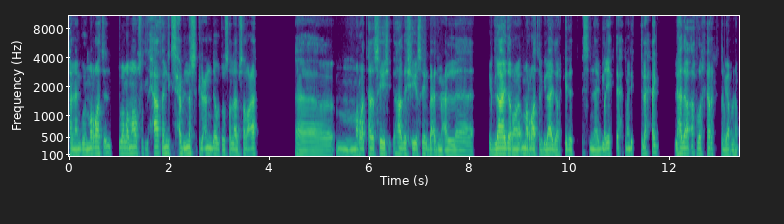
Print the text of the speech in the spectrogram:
خلينا نقول مرات أنت والله ما وصلت للحافه عندك تسحب لنفسك اللي عنده وتوصل لها بسرعة. آه، مرات هذا الشيء هذا الشيء يصير بعد مع ال- ال glider مرات ال glider كذا تحس إنه يطيح تحت ما يمديك تلحق لهذا أفضل خيار تستخدم قرب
